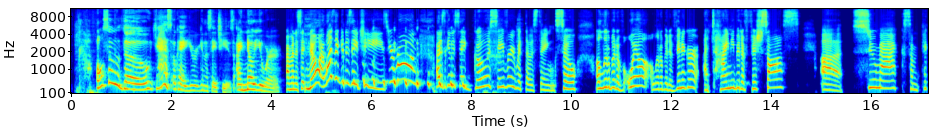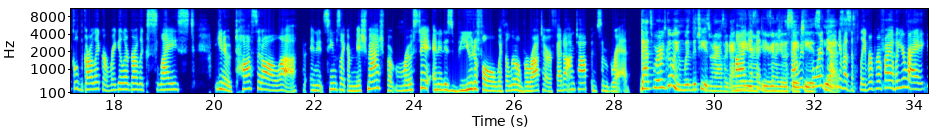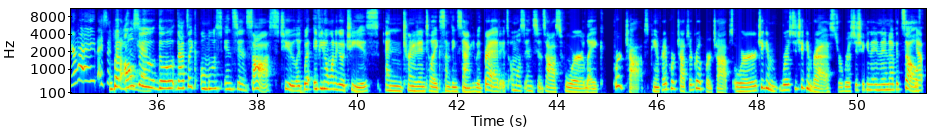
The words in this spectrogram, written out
Also, though, yes, okay, you were gonna say cheese. I know you were. I'm going to say, no, I wasn't going to say cheese. You're wrong. I was going to say go savory with those things. So a little bit of oil, a little bit of vinegar, a tiny bit of fish sauce, uh, sumac, some pickled garlic or regular garlic sliced, you know, toss it all up. And it seems like a mishmash, but roast it. And it is beautiful with a little burrata or feta on top and some bread. That's where I was going with the cheese when I was like, I know I you're, gonna, you're gonna, gonna cheese. say I was cheese. more thinking Yes. about the flavor profile, but you're right. You're right. I said But cheese in the end. also, though, that's like almost instant sauce too. Like, what if you don't want to go cheese and turn it into like something snacky with bread? It's almost instant sauce for like pork chops, pan fried pork chops, or grilled pork chops, or chicken roasted chicken breast, or roasted chicken in and of itself. Yep.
